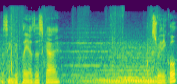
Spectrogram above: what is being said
Guessing we play as this guy. Looks really cool.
